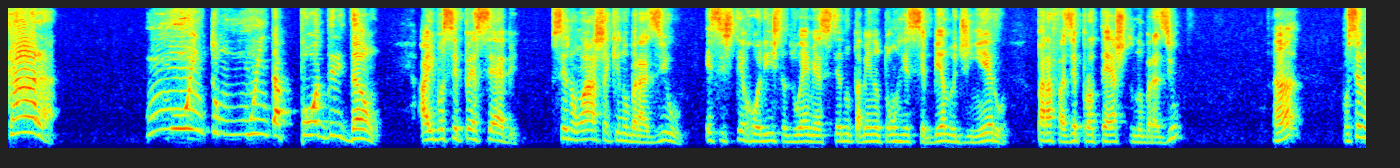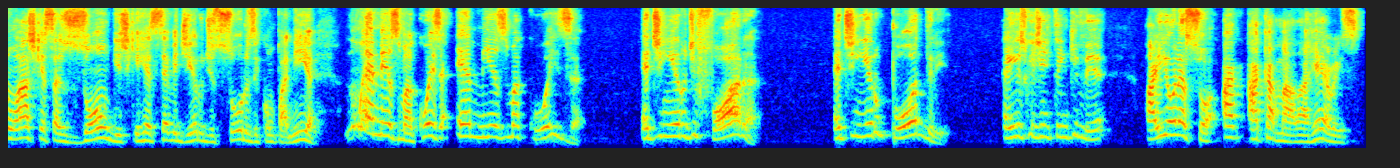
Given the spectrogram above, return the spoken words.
cara muito, muita podridão. Aí você percebe, você não acha que no Brasil esses terroristas do MST não, também não estão recebendo dinheiro para fazer protesto no Brasil? Hã? Você não acha que essas ONGs que recebem dinheiro de Soros e companhia não é a mesma coisa? É a mesma coisa. É dinheiro de fora. É dinheiro podre. É isso que a gente tem que ver. Aí, olha só, a, a Kamala Harris,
